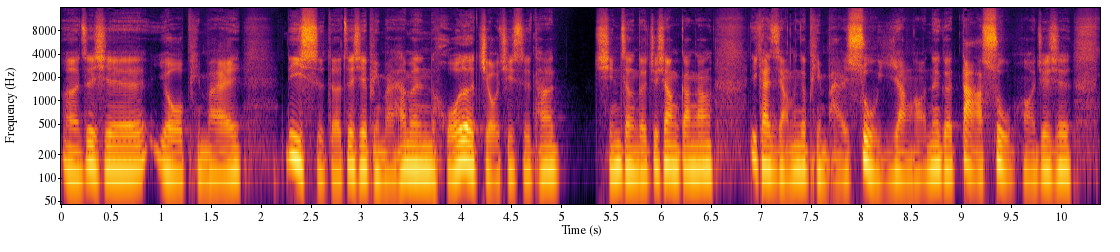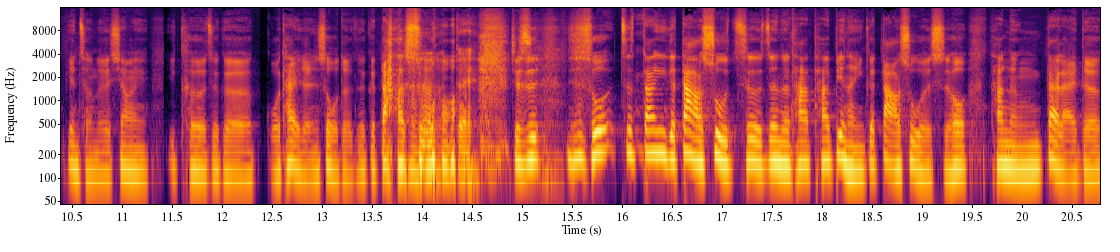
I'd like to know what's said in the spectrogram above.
呃这些有品牌历史的这些品牌，他们活得久，其实他。形成的就像刚刚一开始讲那个品牌树一样哈，那个大树哈，就是变成了像一棵这个国泰人寿的这个大树 哈。对，就是就是说，这当一个大树，这真的它它变成一个大树的时候，它能带来的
